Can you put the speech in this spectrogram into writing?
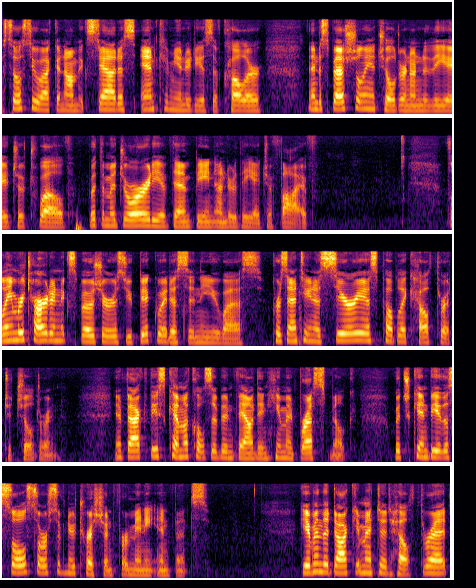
socioeconomic status and communities of color, and especially in children under the age of 12, with the majority of them being under the age of 5. Flame retardant exposure is ubiquitous in the U.S., presenting a serious public health threat to children. In fact, these chemicals have been found in human breast milk, which can be the sole source of nutrition for many infants. Given the documented health threat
